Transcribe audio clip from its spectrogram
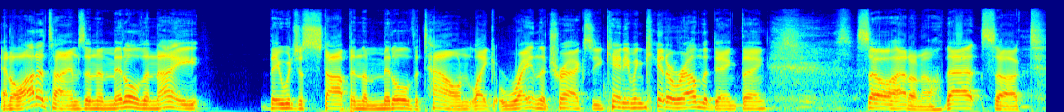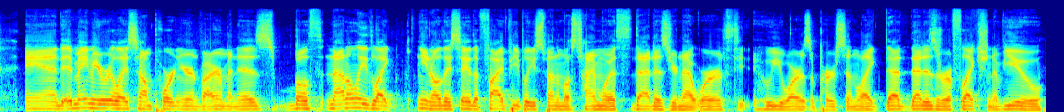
And a lot of times in the middle of the night, they would just stop in the middle of the town, like right in the track, so you can't even get around the dang thing. So I don't know. That sucked. And it made me realize how important your environment is. Both, not only like, you know, they say the five people you spend the most time with, that is your net worth, who you are as a person. Like that, that is a reflection of you.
